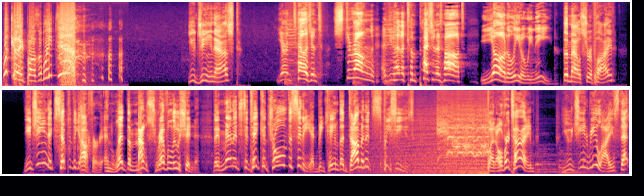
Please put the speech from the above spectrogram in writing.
What could I possibly do? Eugene asked. You're intelligent, strong, and you have a compassionate heart. You're the leader we need. The mouse replied. Eugene accepted the offer and led the mouse revolution. They managed to take control of the city and became the dominant species. But over time, Eugene realized that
